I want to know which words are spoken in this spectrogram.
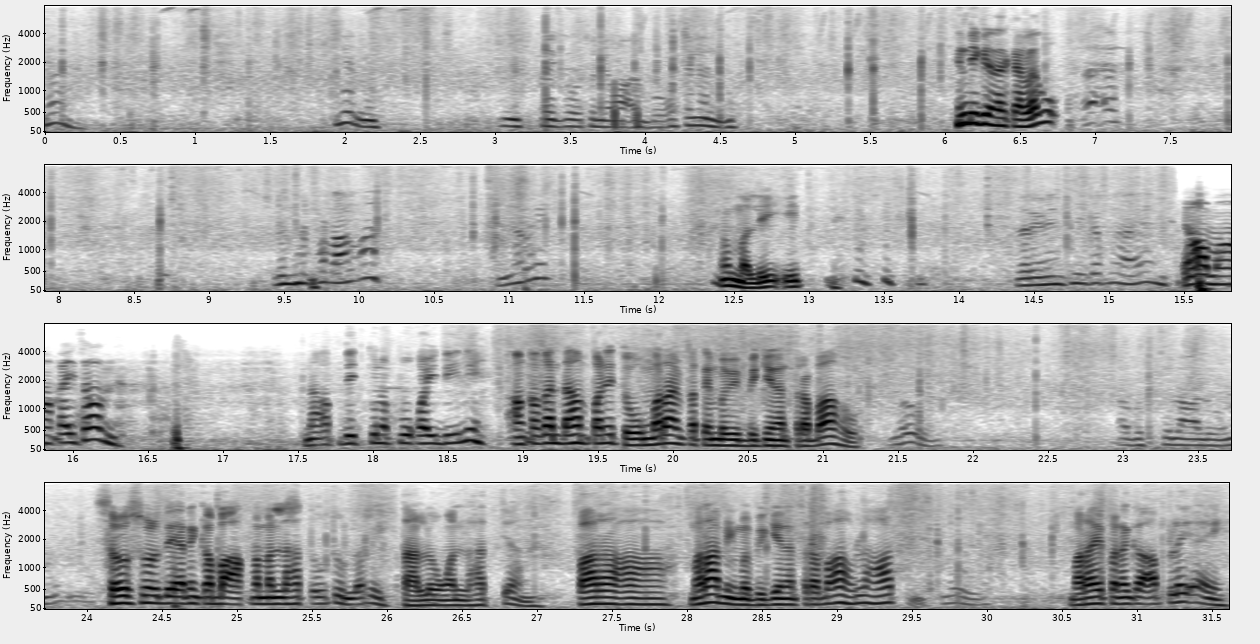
Yan. Yan eh. I-spray ko ito yung albo kasi nga eh. Hindi ka nakalago. Ganda pa lang ah. Yan na rin. Ah, maliit. Sariling sikap nga yan. Kaya mga kaisan, na-update ko na po kayo din eh. Ang kagandahan pa nito, marami pa tayong mabibigyan ng trabaho. No. Ah, gusto lang alungan. Sa susunod ay aring kabaak naman lahat utol, ari. Talungan lahat yan. Para maraming mabigyan ng trabaho lahat. No. Marami pa nag-a-apply ay.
